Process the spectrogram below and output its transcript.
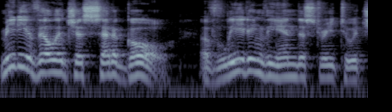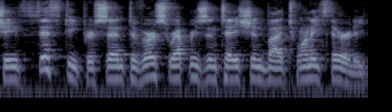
Media Village has set a goal of leading the industry to achieve 50% diverse representation by 2030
